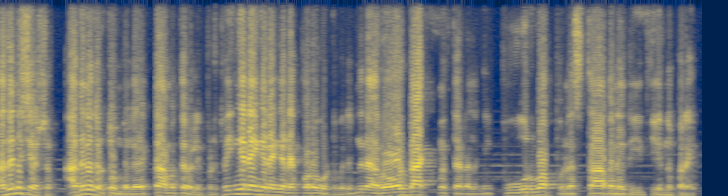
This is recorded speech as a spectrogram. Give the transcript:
അതിനുശേഷം അതിന് തൊട്ട് മുമ്പിൽ എട്ടാമത്തെ വെളിപ്പെടുത്തും. ഇങ്ങനെ ഇങ്ങനെ ഇങ്ങനെ പുറകോട്ട് വരും. ഇതിനെ റോൾ ബാക്ക് മെത്തേഡ് അല്ലെങ്കിൽ പൂർവ പുനഃസ്ഥാപന രീതി എന്ന് പറയും.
